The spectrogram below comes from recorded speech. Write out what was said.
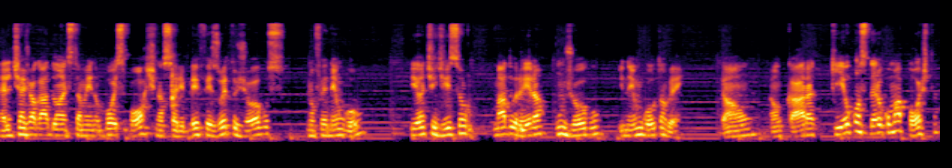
Ele tinha jogado antes também no Boa Esporte, na Série B, fez oito jogos, não fez nenhum gol. E antes disso, Madureira, um jogo e nenhum gol também. Então, é um cara que eu considero como aposta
